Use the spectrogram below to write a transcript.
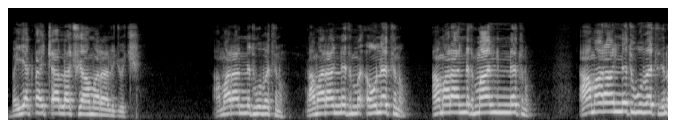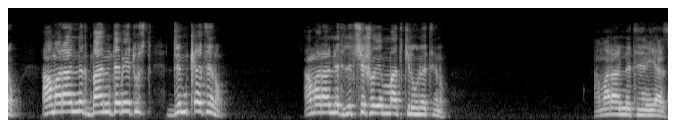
በየአቅጣጫ ያላችሁ የአማራ ልጆች አማራነት ውበት ነው። አማራነት እውነት ነው። አማራነት ማንነት ነው። አማራነት ውበትህ ነው። አማራነት በአንተ ቤት ውስጥ ድምቀትህ ነው። አማራነት ልትሸሸው የማትችል እውነትህ ነው። አማራነትህን ያዝ።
